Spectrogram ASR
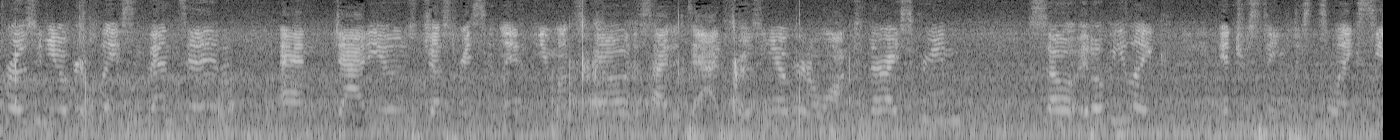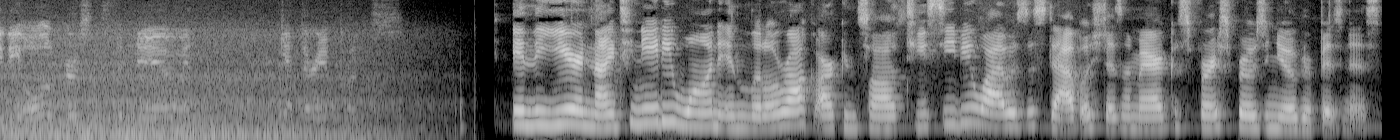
frozen yogurt place invented and Daddy-O's just recently a few months ago decided to add frozen yogurt along to their ice cream. So it'll be like interesting just to like see the old versus the new and get their inputs. In the year 1981 in Little Rock, Arkansas, TCBY was established as America's first frozen yogurt business.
